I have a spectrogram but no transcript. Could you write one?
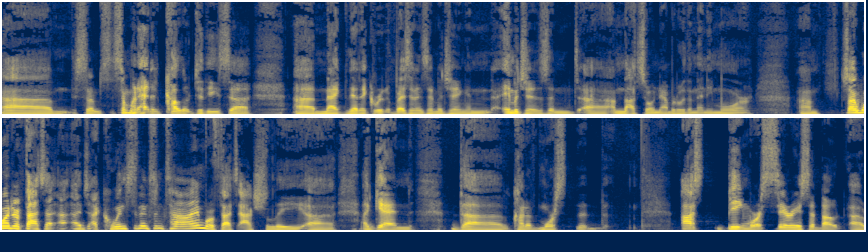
um, some someone added color to these uh, uh, magnetic resonance imaging and images, and uh, I'm not so enamored with them anymore. Um, so I wonder if that's a, a, a, coincidence in time, or if that's actually uh, again the kind of more us being more serious about uh,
